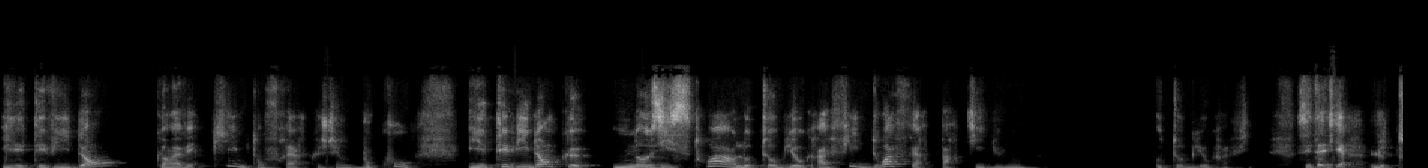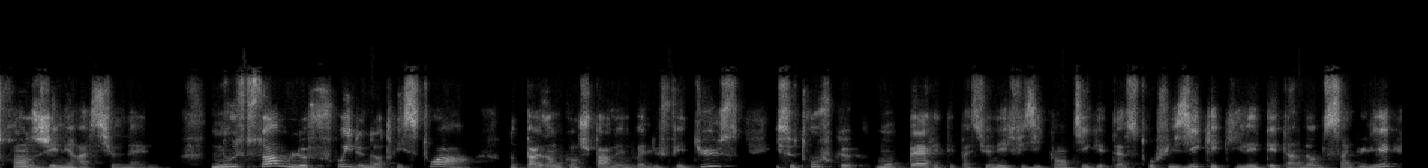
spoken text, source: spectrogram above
il est évident, comme avec Kim, ton frère que j'aime beaucoup, il est évident que nos histoires, l'autobiographie doit faire partie d'une autobiographie, c'est-à-dire le transgénérationnel. Nous sommes le fruit de notre histoire. Donc, par exemple, quand je parle de la nouvelle du fœtus, il se trouve que mon père était passionné de physique quantique et d'astrophysique et qu'il était un homme singulier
